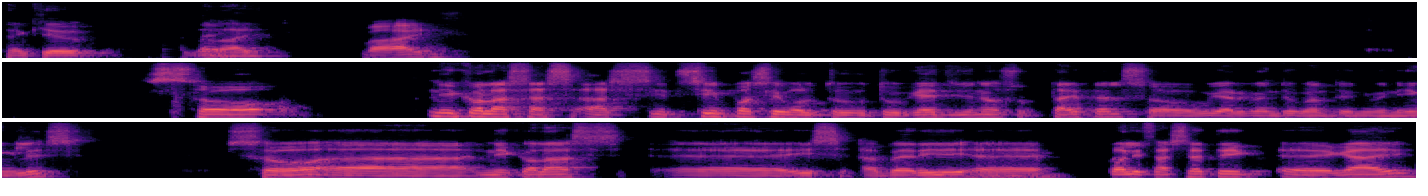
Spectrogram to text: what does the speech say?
thank you. Bye-bye. Bye. So, Nicolas, as, as it's impossible to, to get, you know, subtitles, so we are going to continue in English. So, uh, Nicolas uh, is a very uh, polyphacetic uh, guy.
